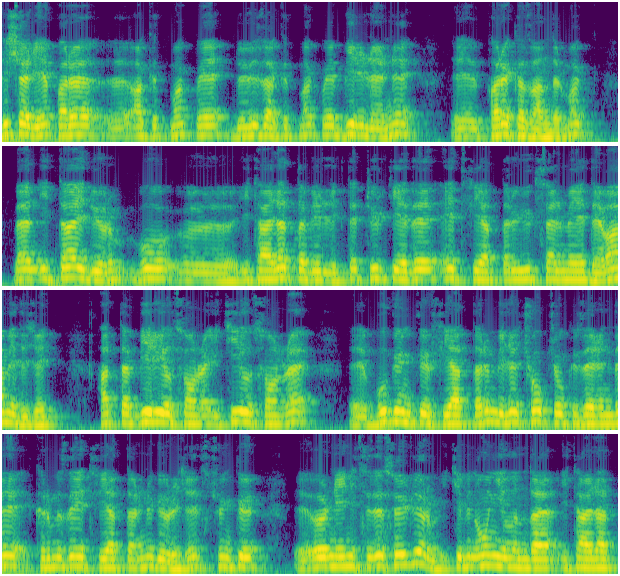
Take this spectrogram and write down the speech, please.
dışarıya para e, akıtmak ve döviz akıtmak ve birilerine e, para kazandırmak. Ben iddia ediyorum bu e, ithalatla birlikte Türkiye'de et fiyatları yükselmeye devam edecek. Hatta bir yıl sonra, iki yıl sonra bugünkü fiyatların bile çok çok üzerinde kırmızı et fiyatlarını göreceğiz. Çünkü örneğini size söylüyorum. 2010 yılında ithalat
